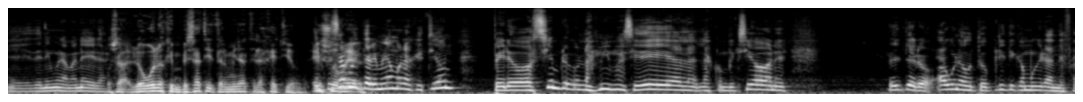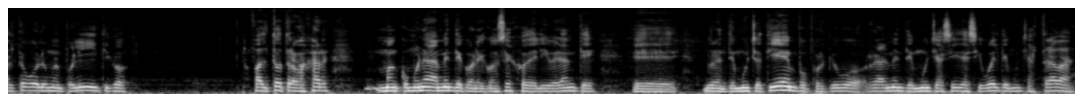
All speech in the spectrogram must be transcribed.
eh, de ninguna manera. O sea, lo bueno es que empezaste y terminaste la gestión. Eso Empezamos me- y terminamos la gestión, pero siempre con las mismas ideas, la- las convicciones. Reitero, hago una autocrítica muy grande, faltó volumen político, faltó trabajar mancomunadamente con el Consejo Deliberante eh, durante mucho tiempo, porque hubo realmente muchas idas y vueltas y muchas trabas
